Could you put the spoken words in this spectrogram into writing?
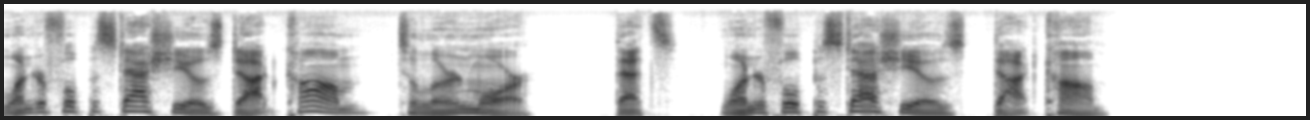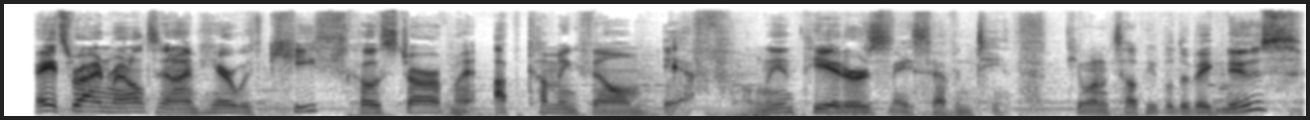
wonderfulpistachios.com to learn more. That's wonderfulpistachios.com. Hey, it's Ryan Reynolds, and I'm here with Keith, co star of my upcoming film, If, only in theaters, May 17th. Do you want to tell people the big news?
